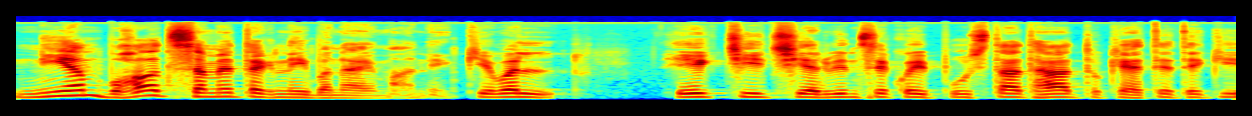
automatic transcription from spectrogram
नियम बहुत समय तक नहीं बनाए माने। केवल एक चीज़ शेरविन से कोई पूछता था तो कहते थे कि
